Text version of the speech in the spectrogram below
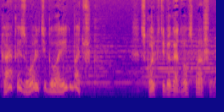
Как изволите говорить, батюшка? Сколько тебе годов, спрашиваю?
